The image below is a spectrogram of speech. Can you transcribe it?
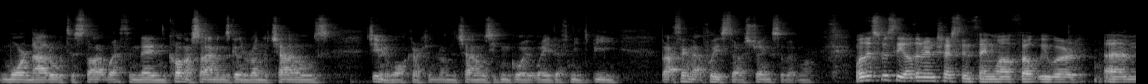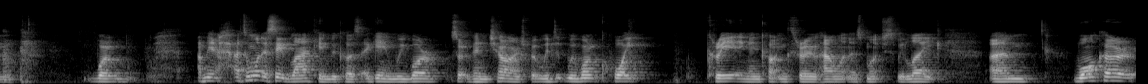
more narrow to start with, and then Conor Sammon's going to run the channels. Jamie Walker can run the channels. He can go out wide if need be. But I think that plays to our strengths a bit more. Well, this was the other interesting thing. While I felt we were, um, were, I mean, I don't want to say lacking because again we were sort of in charge, but we d- we weren't quite creating and cutting through Hamilton as much as we like. Um, Walker,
